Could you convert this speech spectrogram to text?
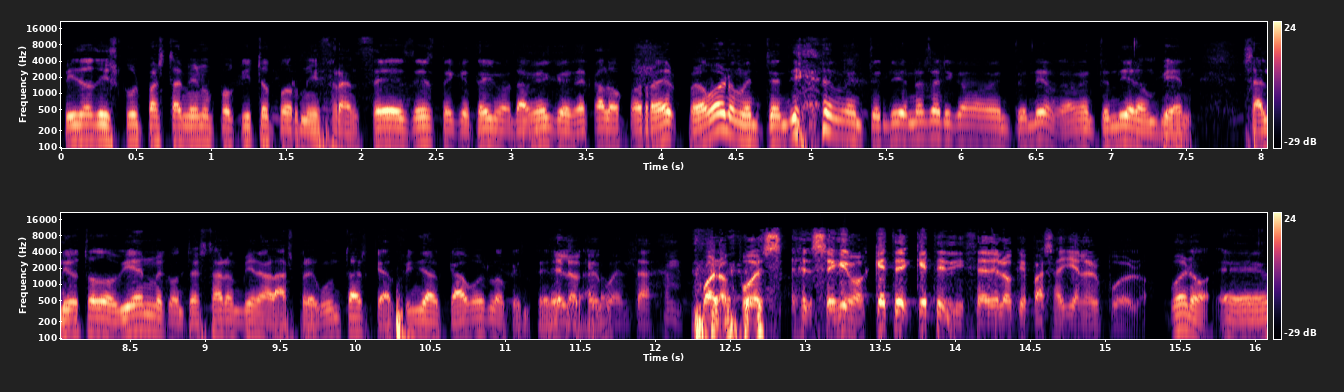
Pido disculpas también un poquito por mi francés este que tengo también, que déjalo correr. Pero bueno, me entendieron, me entendieron. No sé ni cómo me entendieron, pero me entendieron bien. Salió todo bien, me contestaron bien a las preguntas, que al fin y al cabo es lo que interesa. De lo que ¿no? cuenta. Bueno, pues seguimos. ¿Qué te, ¿Qué te dice de lo que pasa allí en el pueblo? Bueno, eh,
